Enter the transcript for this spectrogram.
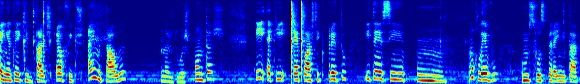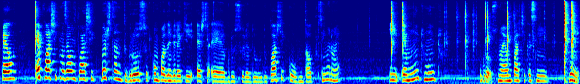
Bainha tem aqui detalhes élficos em metal, nas duas pontas. E aqui é plástico preto e tem assim um, um relevo, como se fosse para imitar pele. É plástico, mas é um plástico bastante grosso. Como podem ver aqui, esta é a grossura do, do plástico, com o metal por cima, não é? E é muito, muito grosso, não é um plástico assim ruim.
